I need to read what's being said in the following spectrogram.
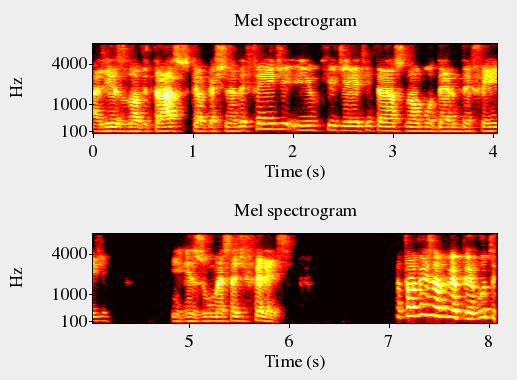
a linha dos nove traços, que é o que a China defende, e o que o direito internacional moderno defende, em resumo, essa diferença. Talvez a minha pergunta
